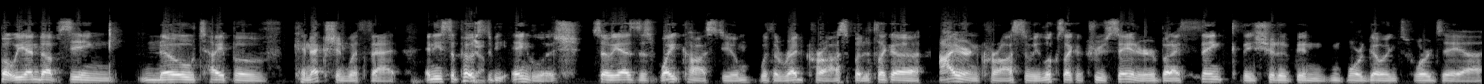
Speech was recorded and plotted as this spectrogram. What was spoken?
but we end up seeing no type of connection with that. And he's supposed Yeah. to be English, so he has this white costume with a red cross, but it's like a iron cross, so he looks like a crusader. But I think they should have been more going towards a uh,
